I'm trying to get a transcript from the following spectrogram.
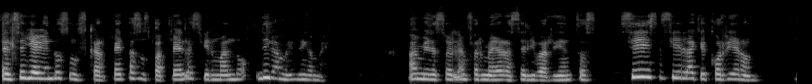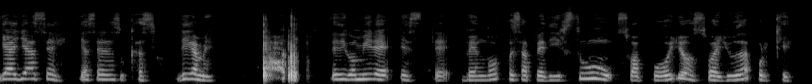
él seguía viendo sus carpetas, sus papeles, firmando. Dígame, dígame. Ah, mire, soy la enfermera Araceli Barrientos. Sí, sí, sí, la que corrieron. Ya, ya sé, ya sé de su caso. Dígame. Le digo, mire, este, vengo pues a pedir su, su apoyo, su ayuda, porque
